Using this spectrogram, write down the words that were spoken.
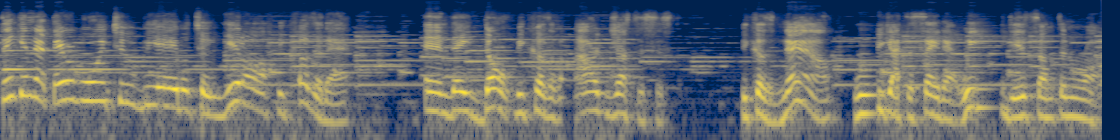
thinking that they were going to be able to get off because of that, and they don't because of our justice system. Because now we got to say that we did something wrong,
